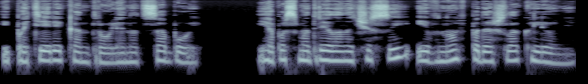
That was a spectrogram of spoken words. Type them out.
и потеря контроля над собой. Я посмотрела на часы и вновь подошла к Лене.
